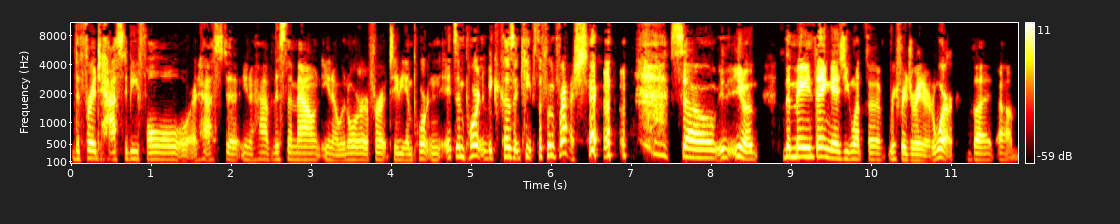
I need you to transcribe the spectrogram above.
the fridge has to be full or it has to you know have this amount you know in order for it to be important it's important because it keeps the food fresh so you know the main thing is you want the refrigerator to work but um,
